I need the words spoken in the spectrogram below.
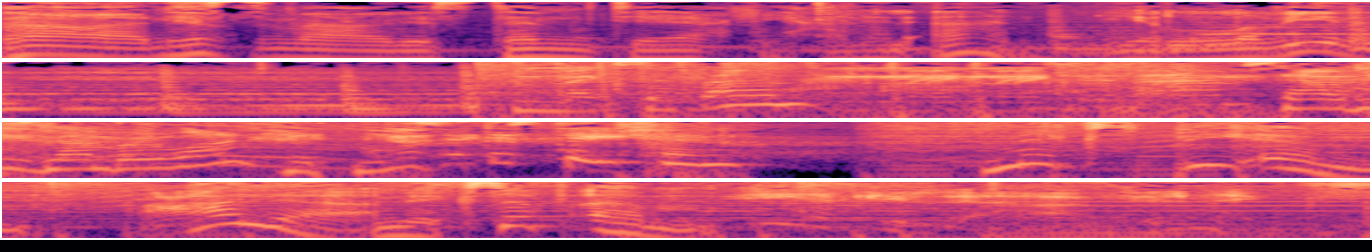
فنسمع ونستمتع في حان الآن. يلا بينا. Mix FM. Saudi's number one hit music station. Mix PM على Mix FM. هي كلها في ال mix.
